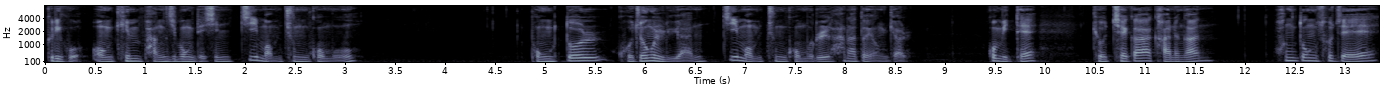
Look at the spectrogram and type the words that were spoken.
그리고 엉킴 방지봉 대신 찌 멈춤 고무. 봉돌 고정을 위한 찌 멈춤 고무를 하나 더 연결. 그 밑에 교체가 가능한 황동 소재의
